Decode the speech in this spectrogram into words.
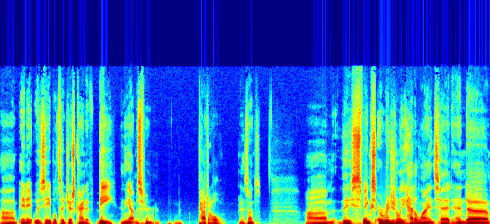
um, and it was able to just kind of be in the atmosphere, patch a hole in a sense. Um, the Sphinx originally had a lion's head, and uh,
